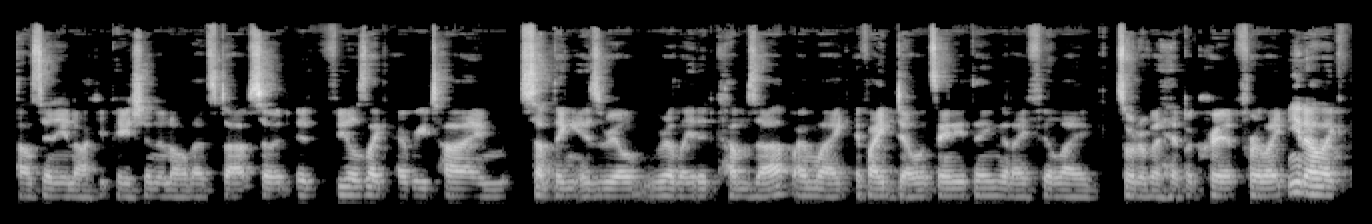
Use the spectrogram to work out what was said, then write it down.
Palestinian occupation and all that stuff. So it, it feels like every time something Israel related comes up, I'm like if I don't say anything, then I feel like sort of a hypocrite for like you know like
